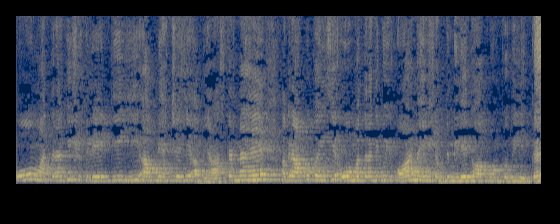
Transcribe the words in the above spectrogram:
ओ मात्रा की शुक्लेख की ही आपने अच्छे से अभ्यास करना है। अगर आपको कहीं से ओ मात्रा के कोई और नए शब्द मिले तो आप उनको भी लिखकर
